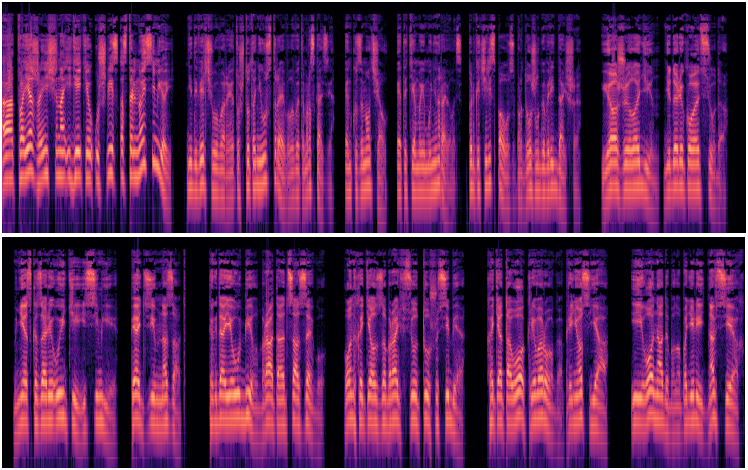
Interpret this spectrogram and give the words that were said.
«А твоя женщина и дети ушли с остальной семьей?» Недоверчивого Рету что-то не устраивало в этом рассказе. Энку замолчал. Эта тема ему не нравилась. Только через паузу продолжил говорить дальше. «Я жил один, недалеко отсюда. Мне сказали уйти из семьи пять зим назад, когда я убил брата отца Зегу. Он хотел забрать всю тушу себе, хотя того криворога принес я, и его надо было поделить на всех.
